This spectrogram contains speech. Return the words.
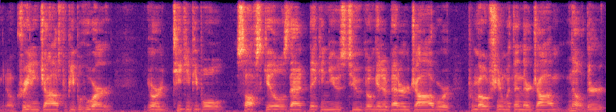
you know, creating jobs for people who are or teaching people soft skills that they can use to go get a better job or promotion within their job. No, they're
